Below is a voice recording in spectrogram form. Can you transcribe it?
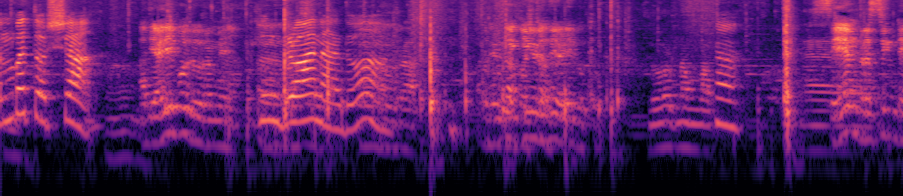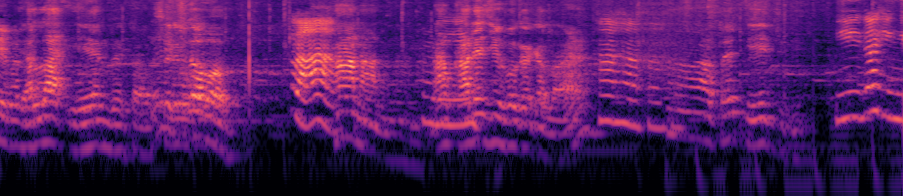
ಎಂಬತ್ತು ವರ್ಷ? ಅದು ಎಳಿಬೋದು ರಮ್ಯ. ಹಿಂಗ್ ಡ್ರಾನ್ ಅದು? ನೋಡ್ ನಮ್ಮ ಸೇಮ್ ಡ್ರೆಸ್ಸಿಂಗ್ ಟೇಬಲ್ ಎಲ್ಲ ಏನ್ ಬೇಕಾದ್ರೆ? ಹಾ. ನಾನು ನಾವು ಕಾಲೇಜಿಗೆ ಹೋಗಕ್ಕಲ್ಲ ಹಾ ಹಾ ಹಾ ಆ ಟೈಪ್ ಏಯ್ತೀನಿ ಈಗ ಹಿಂಗ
